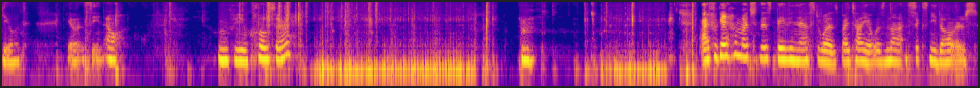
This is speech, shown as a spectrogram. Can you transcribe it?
cute. Okay, let's see now. Move you closer. I forget how much this baby nest was, but I tell you, it was not $60.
